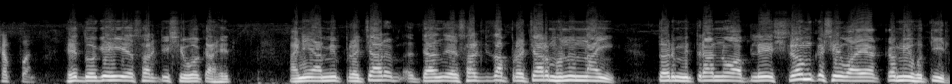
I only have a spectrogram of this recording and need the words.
छप्पन. हे दोघेही एस आर टी सेवक आहेत. आणि आम्ही प्रचार त्या एस आर टीचा प्रचार म्हणून नाही तर मित्रांनो आपले श्रम कसे वाया कमी होतील?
